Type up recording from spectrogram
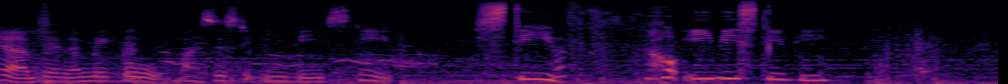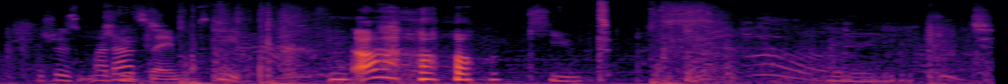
Yeah, and then we call my sister Evie Steve, Steve. Oh, Evie Stevie. which is my dad's name, Steve. Oh, cute. Very cute.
